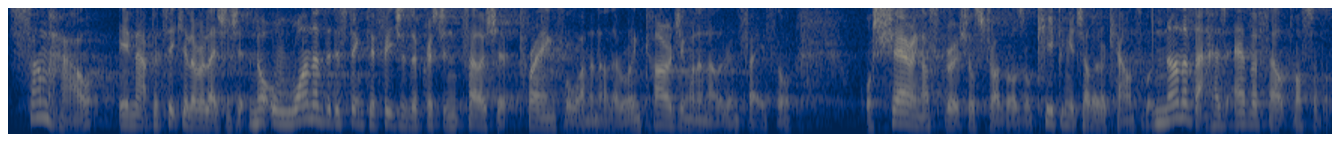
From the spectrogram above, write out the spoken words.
Somehow, in that particular relationship, not one of the distinctive features of Christian fellowship, praying for one another, or encouraging one another in faith, or, or sharing our spiritual struggles, or keeping each other accountable, none of that has ever felt possible.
